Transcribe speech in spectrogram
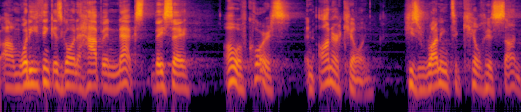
um, what do you think is going to happen next?" They say, "Oh, of course, an honor killing. He's running to kill his son."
